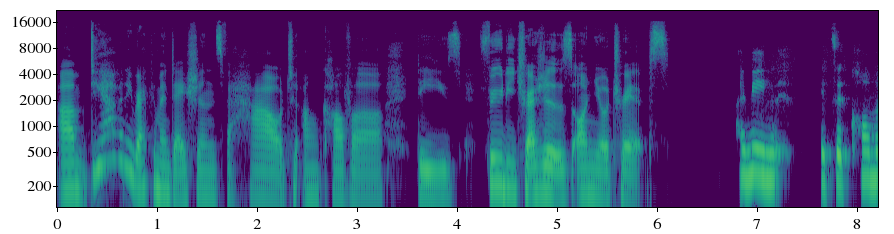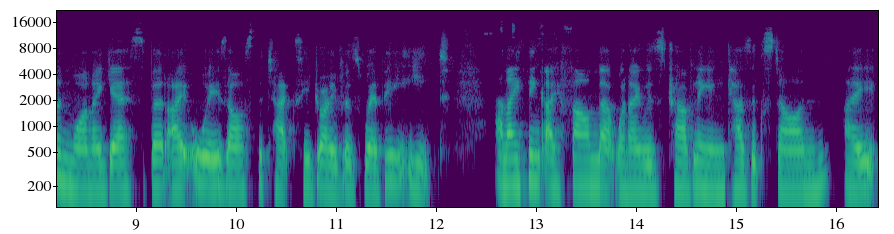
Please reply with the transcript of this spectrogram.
Um, do you have any recommendations for how to uncover these foodie treasures on your trips? I mean, it's a common one, I guess, but I always ask the taxi drivers where they eat. And I think I found that when I was traveling in Kazakhstan, I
